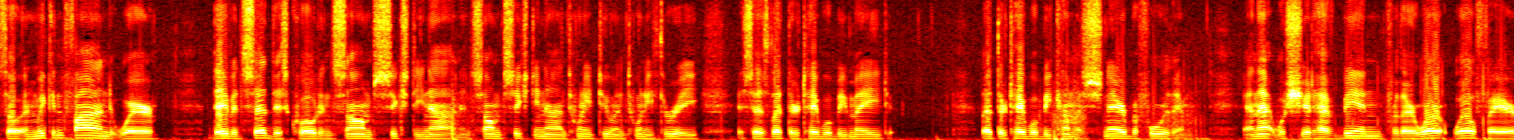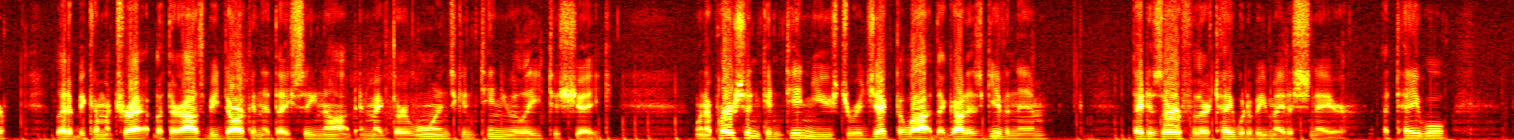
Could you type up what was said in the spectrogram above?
So, and we can find where David said this quote in Psalm 69. In Psalm 69, 22 and 23, it says, Let their table be made, let their table become a snare before them, and that which should have been for their welfare, let it become a trap. Let their eyes be darkened that they see not, and make their loins continually to shake. When a person continues to reject the light that God has given them, they deserve for their table to be made a snare. A table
